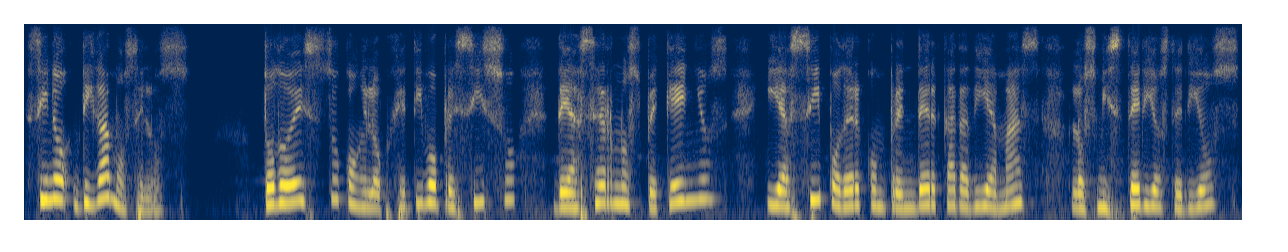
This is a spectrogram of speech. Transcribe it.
sino digámoselos. Todo esto con el objetivo preciso de hacernos pequeños y así poder comprender cada día más los misterios de Dios,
